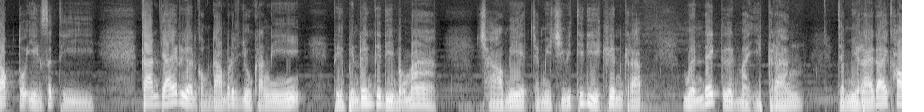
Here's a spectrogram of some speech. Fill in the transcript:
ล็อกตัวเองสักที การย้ายเรือนของดาวมฤตยูครั้งนี้ ถือเป็นเรื่องที่ดีมากๆ ชาวเมษจะมีชีวิตที่ดีขึ้นครับ เหมือนได้เกิดใหม่อีกครั้ง จะมีรายได้เข้า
